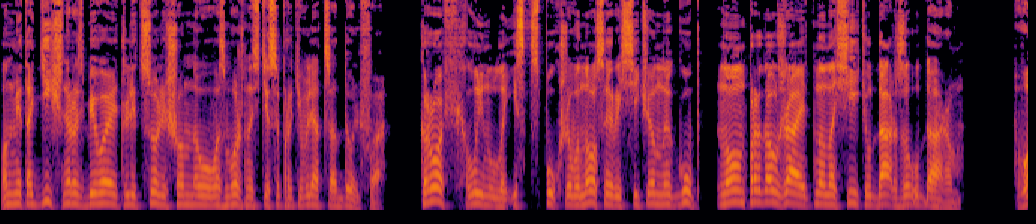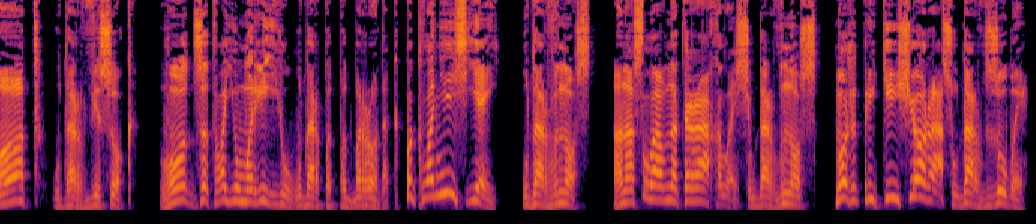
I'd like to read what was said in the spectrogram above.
Он методично разбивает лицо лишенного возможности сопротивляться Адольфа. Кровь хлынула из вспухшего носа и рассеченных губ, но он продолжает наносить удар за ударом. «Вот!» — удар в висок. «Вот за твою Марию!» — удар под подбородок. «Поклонись ей!» — удар в нос. «Она славно трахалась!» — удар в нос. «Может прийти еще раз!» — удар в зубы.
